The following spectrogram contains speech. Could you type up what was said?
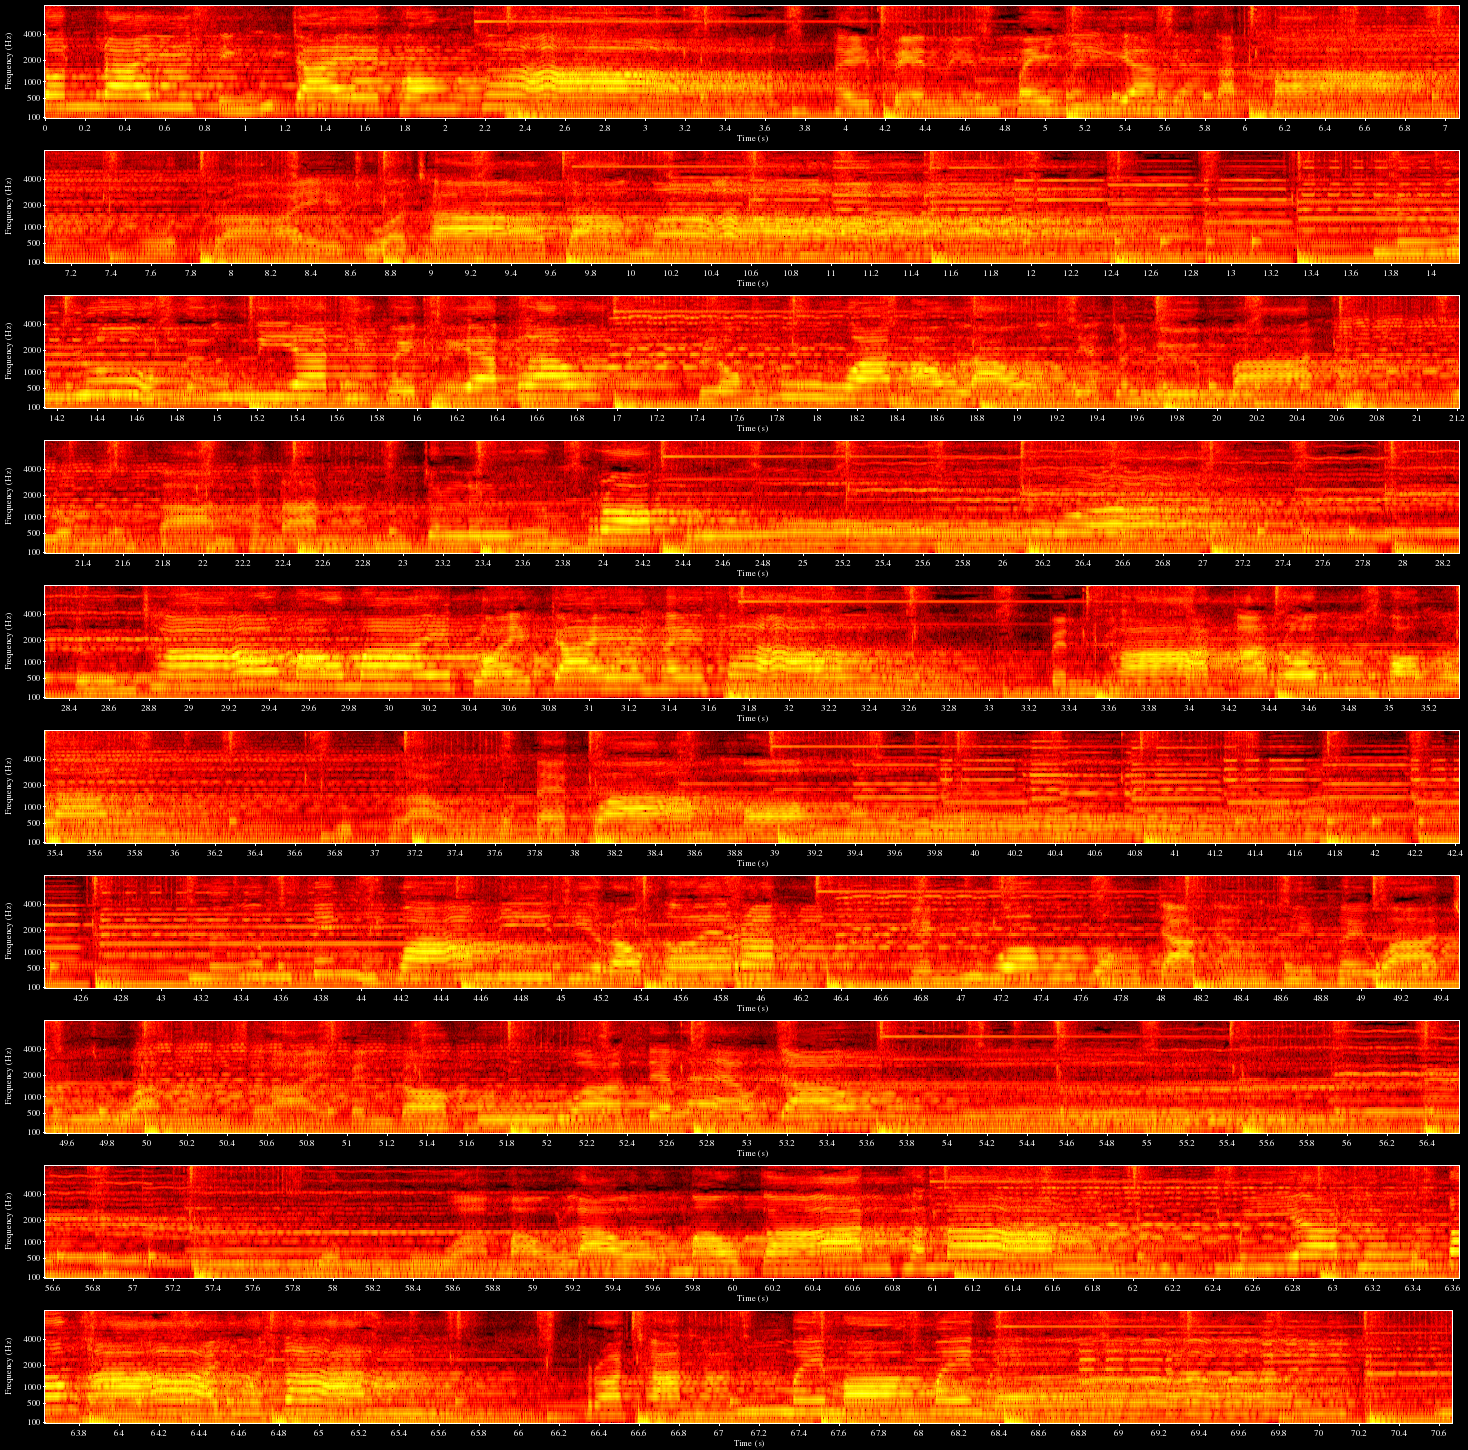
ตนใดสิงใจของข้า ให้เป็นไปเยี่ยงสัตว์ป่าโหดร้ายชั่วช้าสามารถลืมลูกลืมเมียที่เคยเคลียเคล้าหลงมัวเมาเหล้าเสียจนลืมบ้านหลงการพนันจนลืมครอบครัว ตื่นเช้าเมาไม้ปล่อยใจให้เศร้า เป็นพาดอารมณ์ของเราปลุกเคล้าแต่ความหมองมัวลืมสิ้นความดีที่เราเคยรัก เห็นวงกลงจักที่เคยว่าชั่วกลายเป็นดอกบัวเสียแล้วเจ้า เมาเหล้าเมาการพนันเมียถึงต้องอาอยู่สั้นเพราะฉันไม่มองไม่เงย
